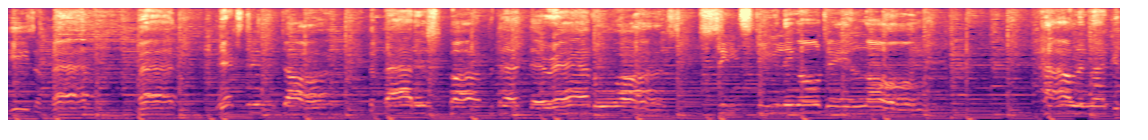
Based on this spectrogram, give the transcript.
He's a bad, bad Dexter the dog. The baddest pup that there ever was. Seat stealing all day long. Howling like a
